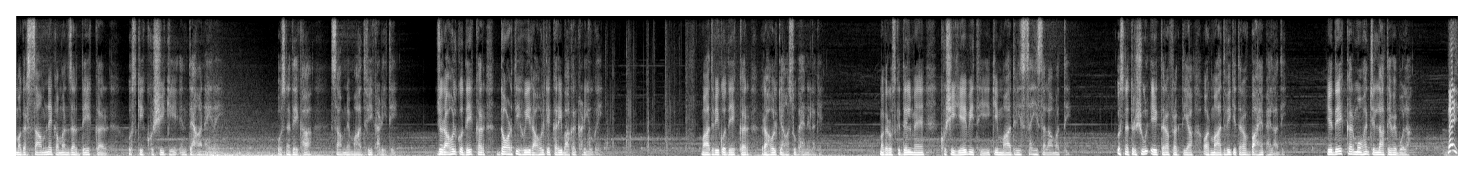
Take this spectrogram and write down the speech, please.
मगर सामने का मंजर देखकर उसकी खुशी की इंतहा नहीं रही। उसने देखा सामने माधवी खड़ी थी, जो राहुल को देखकर दौड़ती हुई राहुल के करीब आकर खड़ी हो गई। माधवी को देखकर राहुल के आँसू बहने लगे। मगर उसके दिल में खुशी ये भी थी कि माधवी सही सलामत थी। उसने त्रिशूल एक तरफ़ रख दिया और माधवी की तरफ़ बाहें फैला दी। ये देखकर मोहन चिल्लाते हुए बोला नहीं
